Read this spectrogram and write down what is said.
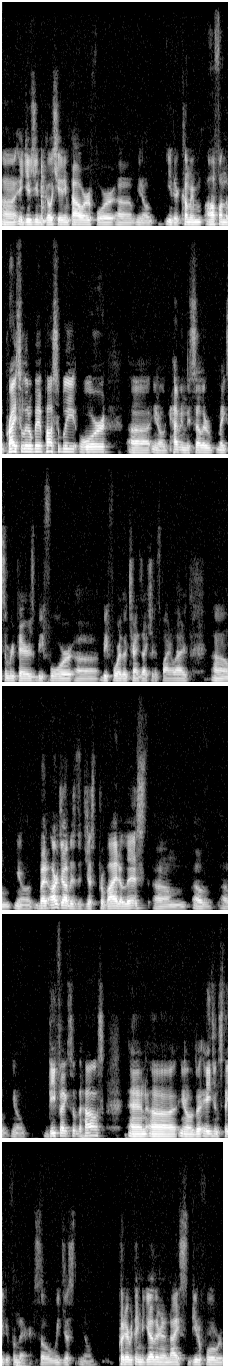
Uh, it gives you negotiating power for, um, you know, either coming off on the price a little bit possibly, or, uh, you know, having the seller make some repairs before, uh, before the transaction is finalized. Um, you know, but our job is to just provide a list, um, of, of, you know, defects of the house and uh, you know the agents take it from there. So we just you know put everything together in a nice, beautiful re-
